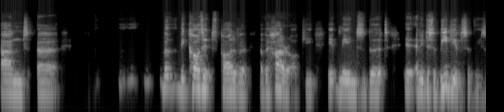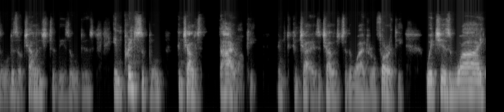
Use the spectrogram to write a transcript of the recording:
And but because it's part of a, of a hierarchy, it means that any disobedience of these orders or challenge to these orders, in principle, can challenge the hierarchy and can is a challenge to the wider authority, which is why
